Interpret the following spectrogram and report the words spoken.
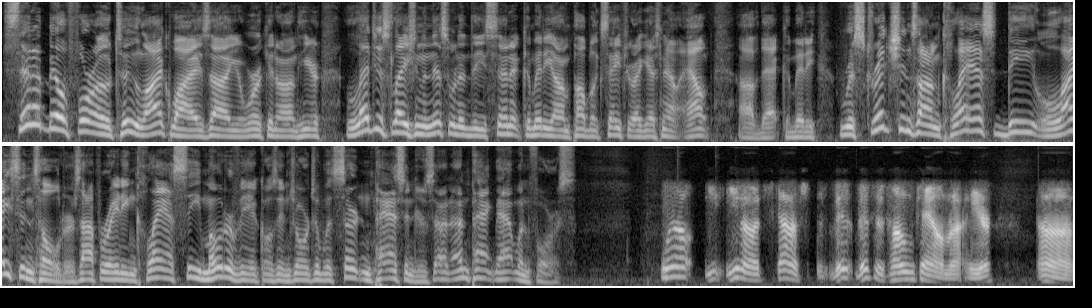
Senate Bill 402, likewise, uh, you're working on here. Legislation, and this one in the Senate Committee on Public Safety, I guess now out of that committee. Restrictions on Class D license holders operating Class C motor vehicles in Georgia with certain passengers. unpack that one for us. Well, you, you know, it's kind of this, this is hometown right here. Uh,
